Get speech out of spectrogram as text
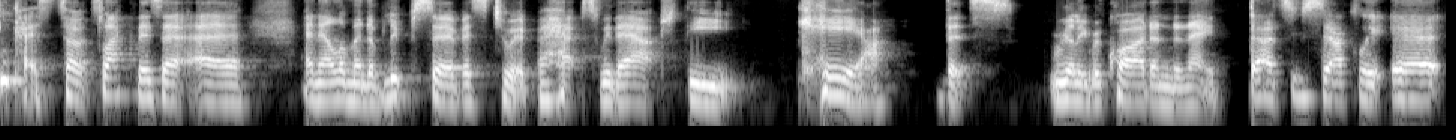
Okay, so it's like there's a, a, an element of lip service to it, perhaps without the care that's really required underneath. That's exactly it.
